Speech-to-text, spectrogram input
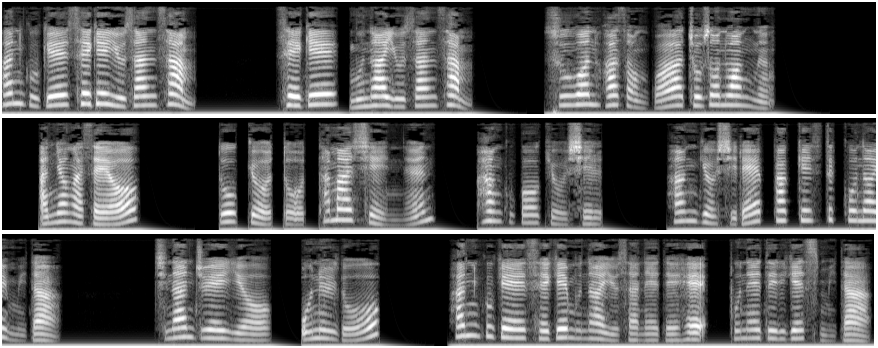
한국의 세계유산 3, 세계 문화유산 3, 수원 화성과 조선왕릉. 안녕하세요. 도쿄도 타마시에 있는 한국어 교실 한교실의 팟캐스트 코너입니다. 지난주에 이어 오늘도 한국의 세계문화유산에 대해 보내드리겠습니다.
